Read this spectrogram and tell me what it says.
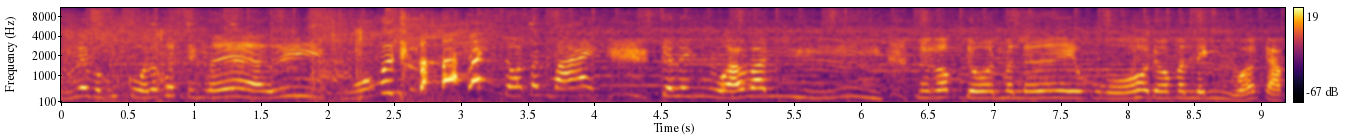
ผมเล่นบาคุโกแล้วโคตรตึงเลยอะเฮ้ยหัวมันโดนต้นไม้จะเล็งหัวมันนะครับโดนมาเลยโอ้โหโดนมันเล็งหัวกับ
